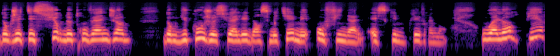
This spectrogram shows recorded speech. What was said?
Donc j'étais sûre de trouver un job. Donc du coup, je suis allée dans ce métier, mais au final, est-ce qu'il me plaît vraiment? Ou alors, pire,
